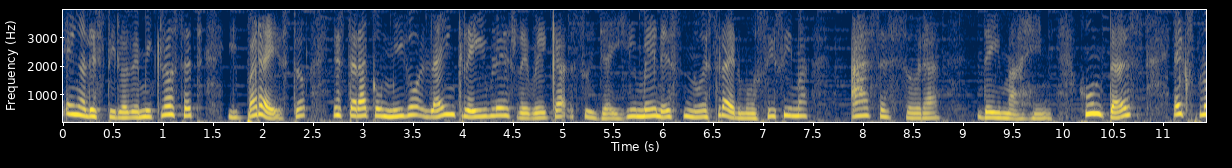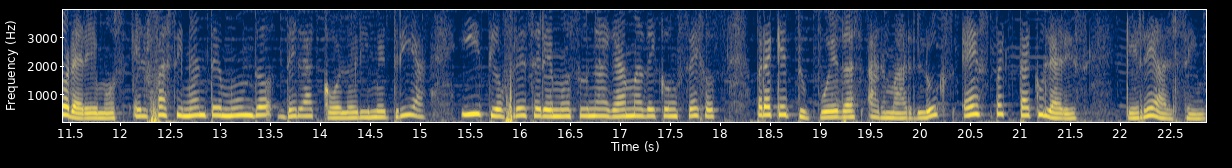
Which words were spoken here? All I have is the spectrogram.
en el estilo de mi closet, y para esto estará conmigo la increíble Rebeca Suyay Jiménez, nuestra hermosísima asesora de imagen. Juntas exploraremos el fascinante mundo de la colorimetría y te ofreceremos una gama de consejos para que tú puedas armar looks espectaculares que realcen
